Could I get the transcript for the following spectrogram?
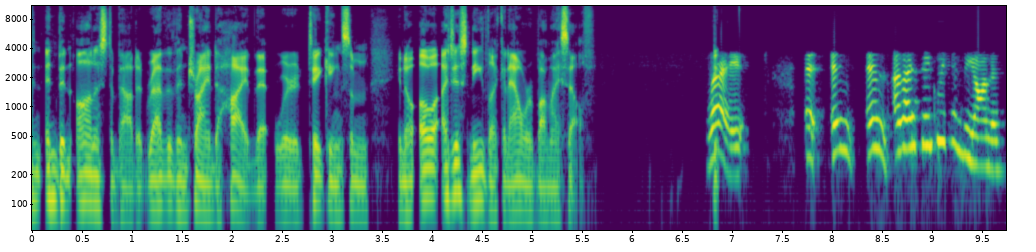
and, and been honest about it rather than trying to hide that we're taking some, you know, oh, I just need like an hour by myself. Right. And, and, and, and I think we can be honest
